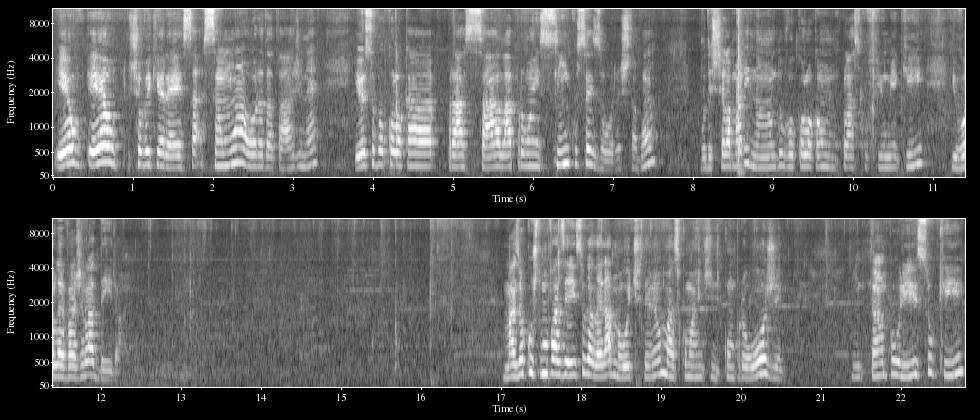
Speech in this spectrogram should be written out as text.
Eu, eu, deixa eu ver que era essa, são uma hora da tarde, né? Eu só vou colocar pra assar lá pra umas 5, 6 horas, tá bom? Vou deixar ela marinando, vou colocar um plástico filme aqui e vou levar à geladeira. Mas eu costumo fazer isso, galera, à noite, entendeu? Mas como a gente comprou hoje, então por isso que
